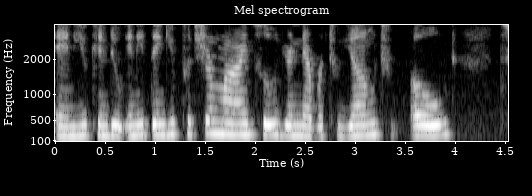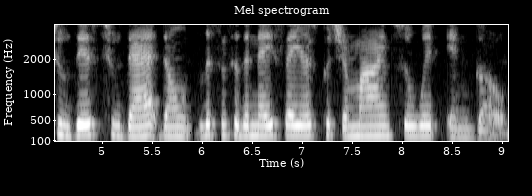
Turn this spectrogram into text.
and you can do anything you put your mind to. You're never too young, too old, to this, to that. Don't listen to the naysayers. Put your mind to it and go.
